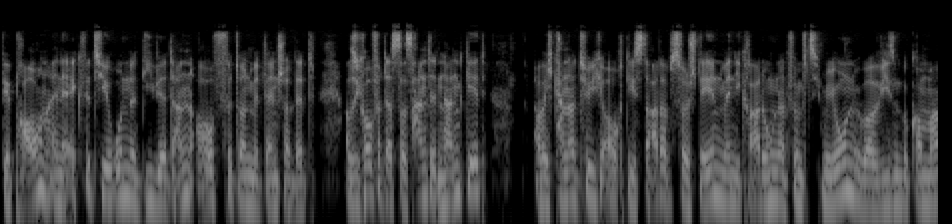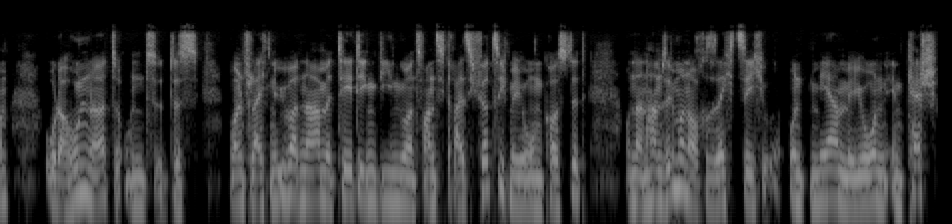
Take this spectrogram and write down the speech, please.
wir brauchen eine Equity-Runde, die wir dann auffüttern mit Venture Debt. Also ich hoffe, dass das Hand in Hand geht. Aber ich kann natürlich auch die Startups verstehen, wenn die gerade 150 Millionen überwiesen bekommen haben oder 100 und das wollen vielleicht eine Übernahme tätigen, die nur 20, 30, 40 Millionen kostet und dann haben sie immer noch 60 und mehr Millionen in Cash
